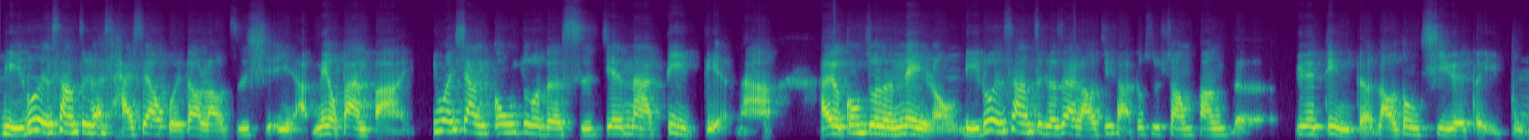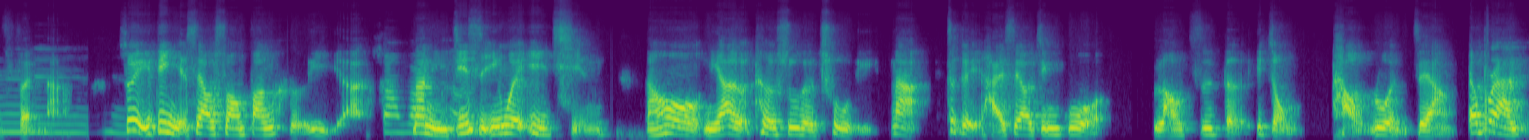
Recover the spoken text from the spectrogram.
理论上这个还是要回到劳资协议啊，没有办法，因为像工作的时间啊、地点啊，还有工作的内容，理论上这个在劳基法都是双方的。约定的劳动契约的一部分啊，嗯嗯、所以一定也是要双方合意啊。双方。那你即使因为疫情，然后你要有特殊的处理，那这个也还是要经过劳资的一种讨论，这样，要不然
